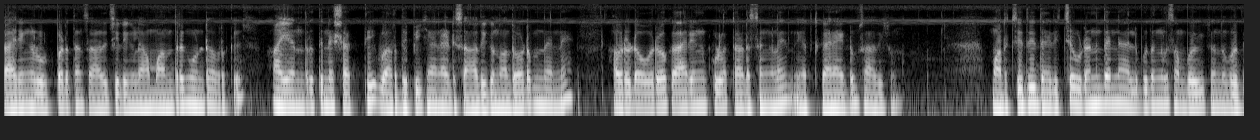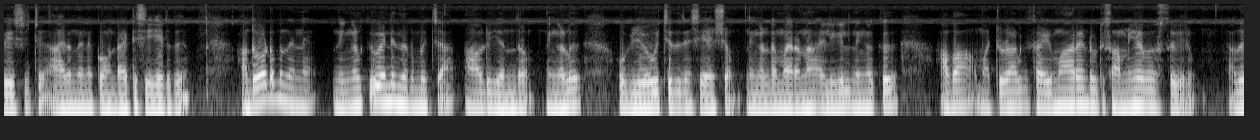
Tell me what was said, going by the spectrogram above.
കാര്യങ്ങൾ ഉൾപ്പെടുത്താൻ സാധിച്ചില്ലെങ്കിൽ ആ മന്ത്രം കൊണ്ട് അവർക്ക് ആ യന്ത്രത്തിന്റെ ശക്തി വർദ്ധിപ്പിക്കാനായിട്ട് സാധിക്കുന്നു. അതോടൊപ്പം തന്നെ അവരുടെ ഓരോ കാര്യങ്ങൾക്കുള്ള തടസ്സങ്ങളെ നിർത്താനായിട്ടും സാധിക്കും മറിച്ച് ഇത് ധരിച്ച ഉടൻ തന്നെ അത്ഭുതങ്ങൾ സംഭവിക്കുമെന്ന് പ്രതീക്ഷിച്ച് ആരും തന്നെ കോണ്ടാക്ട് ചെയ്യരുത്. അതോടൊപ്പം തന്നെ നിങ്ങൾക്ക് വേണ്ടി നിർമ്മിച്ച ആ ഒരു യന്ത്രം നിങ്ങൾ ഉപയോഗിച്ചതിന് ശേഷം നിങ്ങളുടെ മരണ അല്ലെങ്കിൽ നിങ്ങൾക്ക് അവ മറ്റൊരാൾക്ക് കൈമാറേണ്ട ഒരു സമയവ്യവസ്ഥ വരും. അത്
